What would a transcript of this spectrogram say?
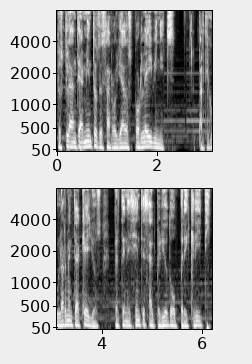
los planteamientos desarrollados por Leibniz, particularmente aquellos pertenecientes al periodo precrítico.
